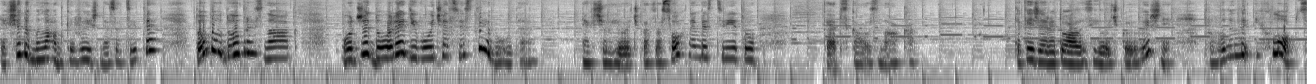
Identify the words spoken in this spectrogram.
Якщо до Миланки вишня зацвіте, то був добрий знак. Отже, доля дівоча цвісти буде. Якщо гілочка засохне без цвіту, кепська ознака. Такий же ритуал з гілочкою вишні проводили і хлопці.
